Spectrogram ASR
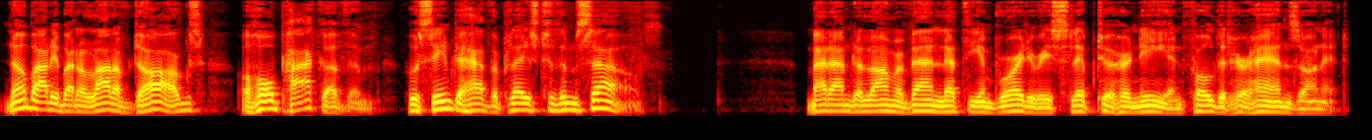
Nobody but a lot of dogs, a whole pack of them, who seemed to have the place to themselves. Madame de Lanrivain let the embroidery slip to her knee and folded her hands on it.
